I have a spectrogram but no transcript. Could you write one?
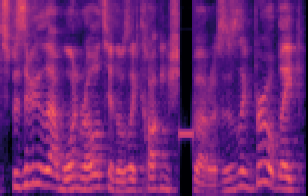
specifically that one relative that was like talking shit about us. It's like, bro, like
